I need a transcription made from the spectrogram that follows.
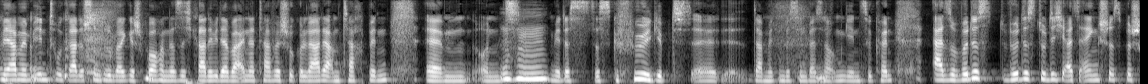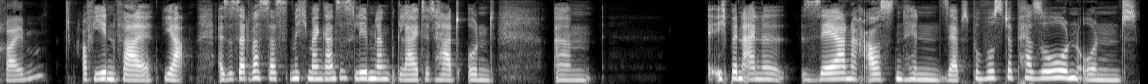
Wir haben im Intro gerade schon drüber gesprochen, dass ich gerade wieder bei einer Tafel Schokolade am Tag bin ähm, und mir das, das Gefühl gibt, äh, damit ein bisschen besser umgehen zu können. Also würdest, würdest du dich als anxious beschreiben? Auf jeden Fall, ja. Es ist etwas, das mich mein ganzes Leben lang begleitet hat und ähm, ich bin eine sehr nach außen hin selbstbewusste Person und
